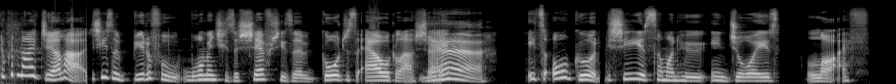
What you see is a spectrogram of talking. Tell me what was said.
look at Nigella. She's a beautiful woman. She's a chef. She's a gorgeous hourglass shape. Yeah. It's all good. She is someone who enjoys life.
